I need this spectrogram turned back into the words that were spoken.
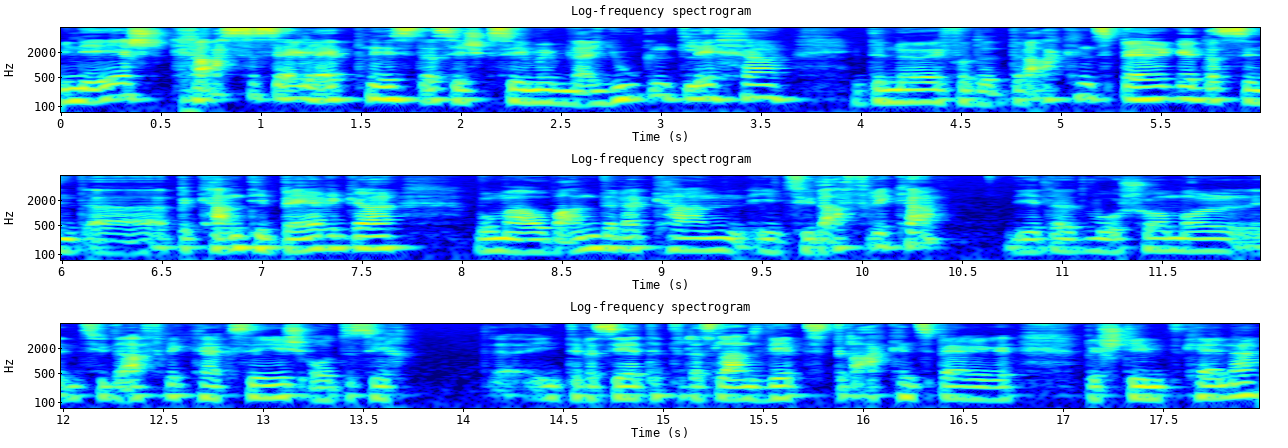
Mein erstes krasses Erlebnis, das war mit einem Jugendlichen in der Nähe von der Drakensberge. Das sind äh, bekannte Berge, wo man auch wandern kann in Südafrika. Jeder, der schon mal in Südafrika war oder sich äh, interessiert hat für das Land, wird Drakensberge bestimmt kennen.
